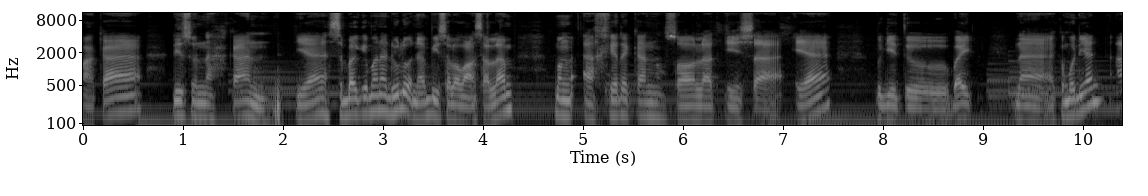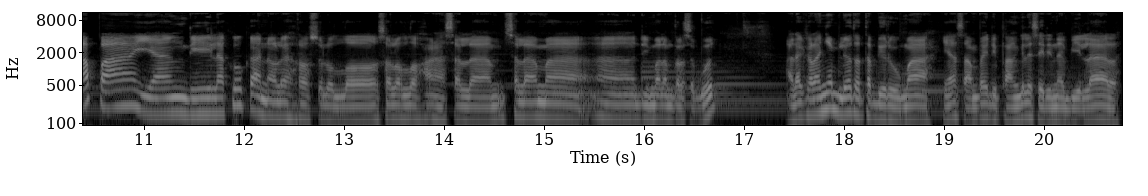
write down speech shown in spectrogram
maka disunahkan ya sebagaimana dulu Nabi SAW mengakhirkan sholat isya ya begitu baik Nah, kemudian apa yang dilakukan oleh Rasulullah Shallallahu Alaihi Wasallam selama uh, di malam tersebut? Ada kalanya beliau tetap di rumah ya sampai dipanggil Sayyidina Bilal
